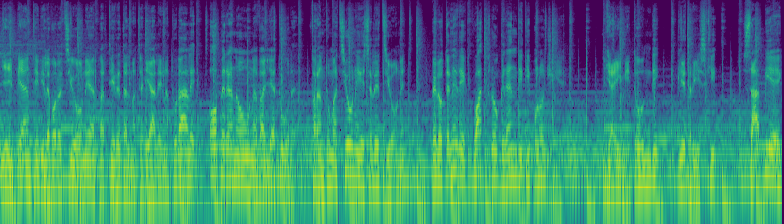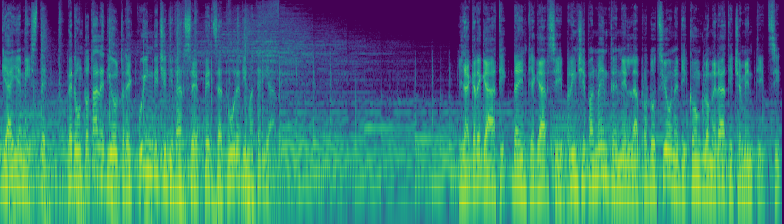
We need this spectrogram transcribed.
Gli impianti di lavorazione a partire dal materiale naturale operano una vagliatura, frantumazione e selezione per ottenere quattro grandi tipologie. Ghiaini tondi, pietrischi, sabbie e ghiaie miste per un totale di oltre 15 diverse pezzature di materiale. Gli aggregati, da impiegarsi principalmente nella produzione di conglomerati cementizi,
